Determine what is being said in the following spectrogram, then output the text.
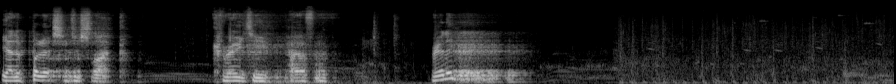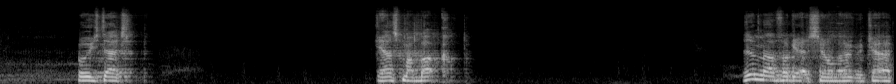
Yeah, the bullets are just like crazy powerful. Really? Oh, he's dead. That's my buck. Doesn't matter if I get a shield, I don't really care.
